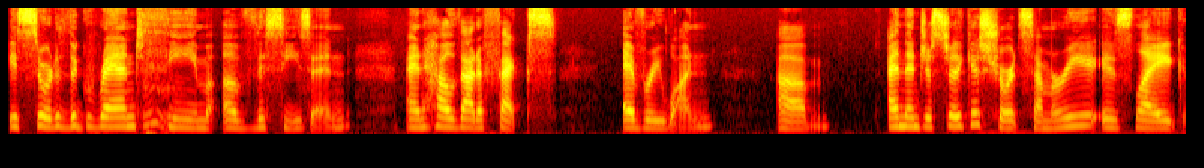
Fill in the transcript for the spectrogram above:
is sort of the grand theme of the season and how that affects everyone. Um, and then just like a short summary is like,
